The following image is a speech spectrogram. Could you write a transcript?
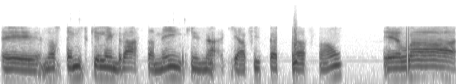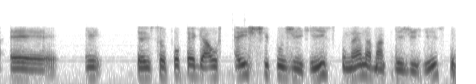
é, nós temos que lembrar também que, na, que a fiscalização, ela, é, se eu for pegar os três tipos de risco, né, na matriz de risco,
